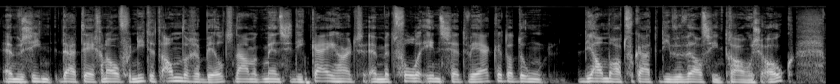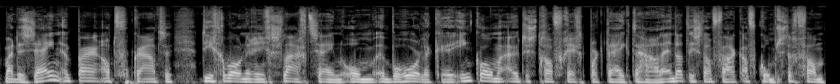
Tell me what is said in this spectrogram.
En we zien daar tegenover niet het andere beeld. Namelijk mensen die keihard en met volle inzet werken. Dat doen die andere advocaten die we wel zien trouwens ook. Maar er zijn een paar advocaten die gewoon erin geslaagd zijn... om een behoorlijk eh, inkomen uit de strafrechtpraktijk te halen. En dat is dan vaak afkomstig van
